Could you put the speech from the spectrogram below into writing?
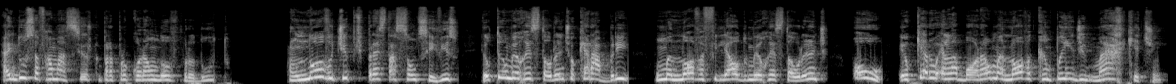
a indústria farmacêutica para procurar um novo produto, um novo tipo de prestação de serviço. Eu tenho meu restaurante, eu quero abrir uma nova filial do meu restaurante, ou eu quero elaborar uma nova campanha de marketing.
